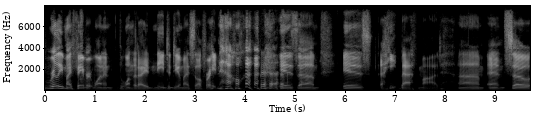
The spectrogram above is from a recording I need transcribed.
really my favorite one and the one that I need to do myself right now is um, is a heat bath mod. Um, and so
